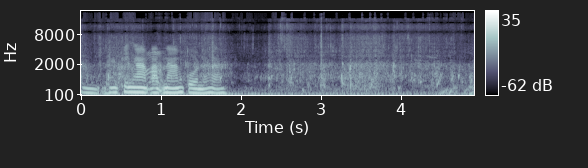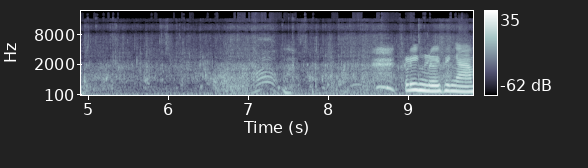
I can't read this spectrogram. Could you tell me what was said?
อืมให้พี่งามอาบน้ำก่อนนะคะ ก ลิ้งเลยพี่งาม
